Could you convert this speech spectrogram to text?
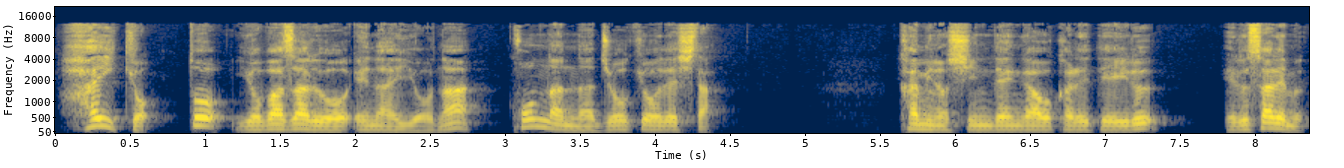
廃墟と呼ばざるを得ないような困難な状況でした。神の神殿が置かれているエルサレム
